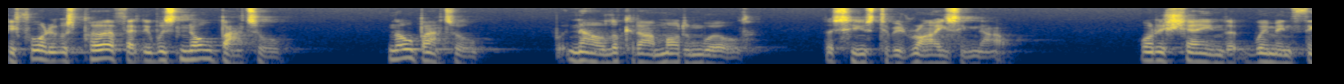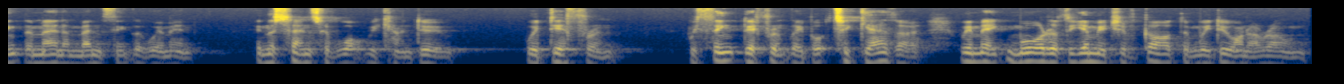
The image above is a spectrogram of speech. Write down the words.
Before it was perfect, there was no battle. No battle. But now look at our modern world that seems to be rising now. What a shame that women think the men and men think the women in the sense of what we can do. We're different. We think differently, but together we make more of the image of God than we do on our own.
